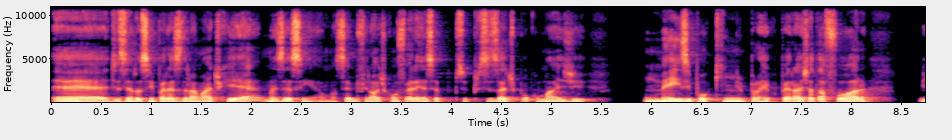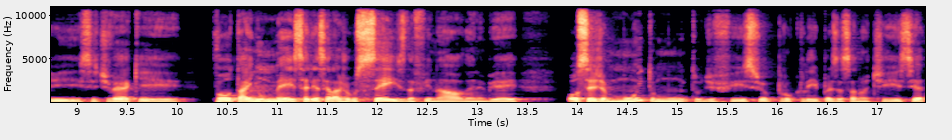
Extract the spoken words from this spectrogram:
É, dizendo assim, parece dramático que é, mas é assim, é uma semifinal de conferência. Se precisar de pouco mais de um mês e pouquinho para recuperar, já tá fora. E se tiver que voltar em um mês, seria, sei lá, jogo 6 da final da NBA. Ou seja, muito, muito difícil para o Clippers essa notícia.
